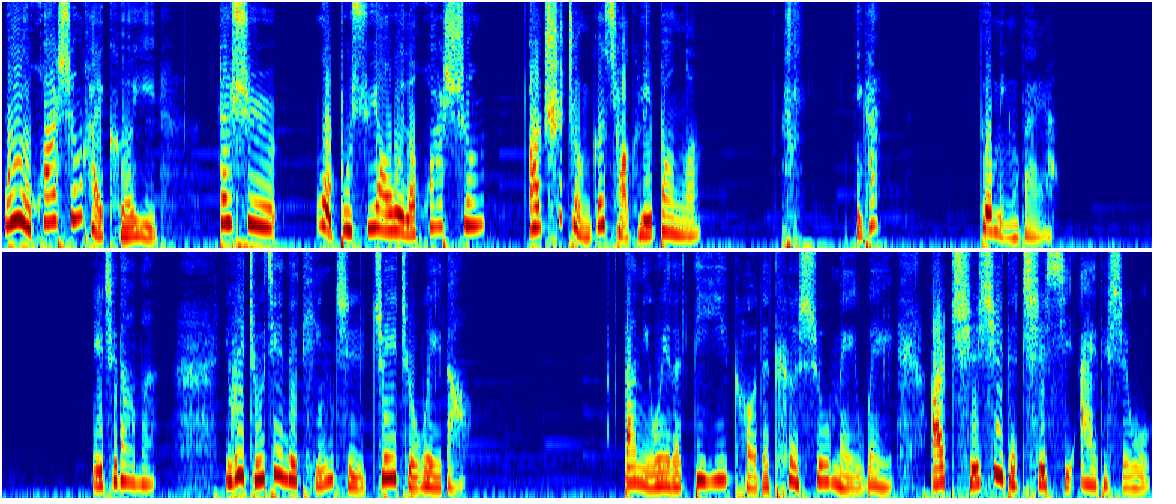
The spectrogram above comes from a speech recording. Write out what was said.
唯有花生还可以，但是我不需要为了花生而吃整个巧克力棒啊！你看。”多明白呀！你知道吗？你会逐渐的停止追逐味道。当你为了第一口的特殊美味而持续的吃喜爱的食物，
